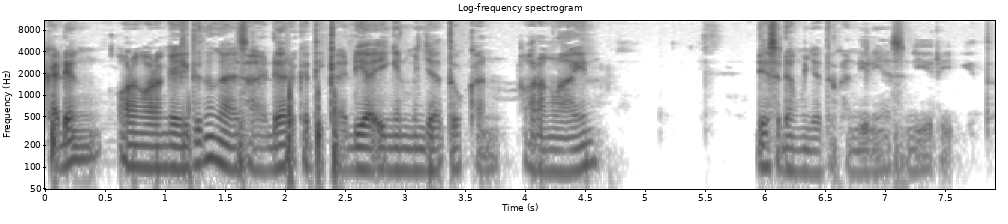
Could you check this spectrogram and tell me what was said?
kadang orang-orang kayak gitu tuh nggak sadar ketika dia ingin menjatuhkan orang lain dia sedang menjatuhkan dirinya sendiri gitu.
